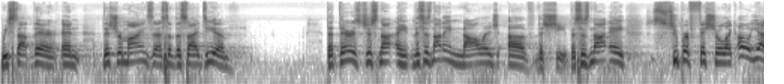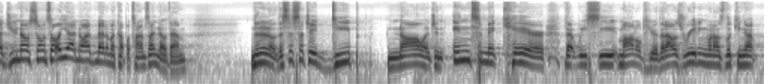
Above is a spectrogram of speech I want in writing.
We stop there, and this reminds us of this idea that there is just not a this is not a knowledge of the sheep this is not a superficial like oh yeah do you know so and so oh yeah no i've met him a couple times i know them no no no. This is such a deep knowledge and intimate care that we see modeled here that i was reading when i was looking up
